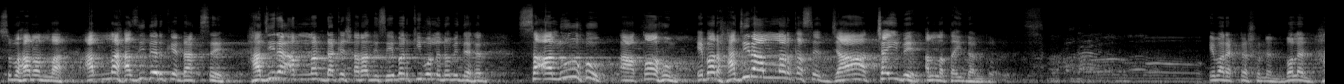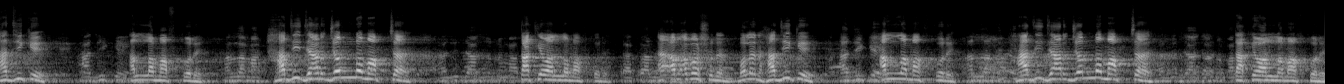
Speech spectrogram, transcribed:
সুবহানাল্লাহ। আল্লাহ হাজিদেরকে ডাকছে হাজিরা আল্লাহর ডাকে সাড়া দিছে। এবার কি বলে নবী দেখেন? সালুহু আতাহুম। এবার হাজিরা আল্লাহর কাছে যা চাইবে আল্লাহ তাই দান করবে। এবার একটা শুনেন বলেন হাজিকে আল্লাহ মাফ করে। হাজি যার জন্য মাপ চায় মাফ তাকেও আল্লাহ মাফ করে। আল্লাহ- হ্যাঁ, আব- আবার শুনেন বলেন হাজিকে হাজিকে আল্লাহ মাফ করে। হাজি যার জন্য মাপ চায় তাকেও আল্লাহ মাফ করে।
